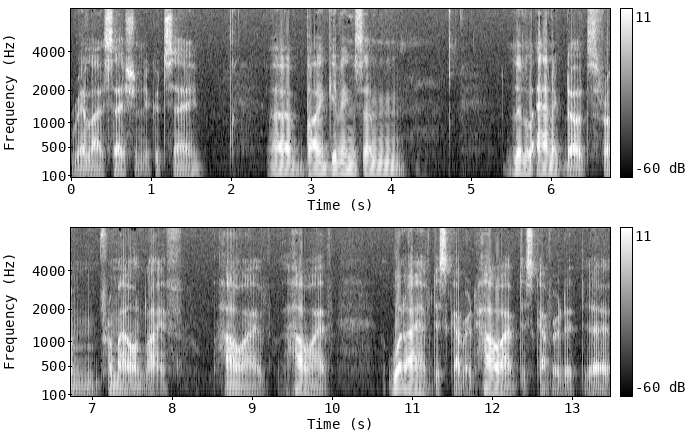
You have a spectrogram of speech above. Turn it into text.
realization, you could say, uh, by giving some little anecdotes from from my own life, how I've how I've what I have discovered, how I've discovered it, uh,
